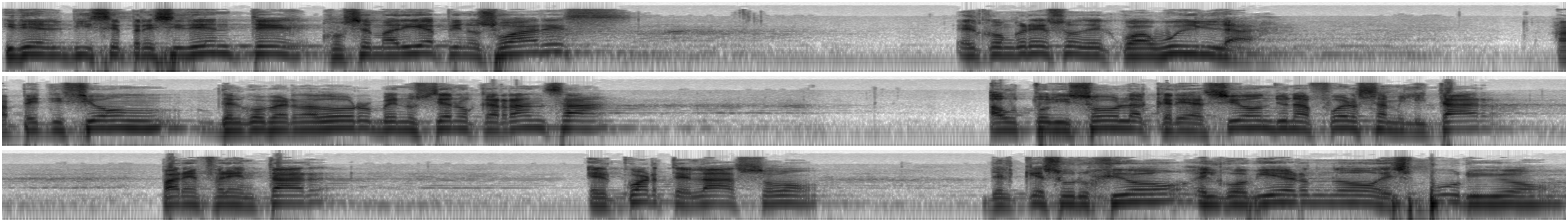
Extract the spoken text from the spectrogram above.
y del vicepresidente José María Pino Suárez, el Congreso de Coahuila, a petición del gobernador Venustiano Carranza, autorizó la creación de una fuerza militar para enfrentar el cuartelazo del que surgió el gobierno espurio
